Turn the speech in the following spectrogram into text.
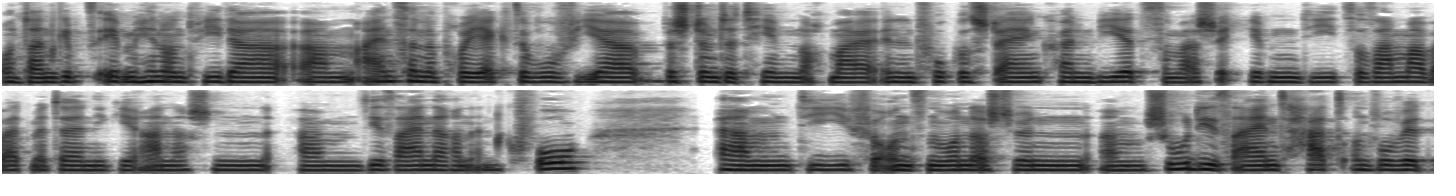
Und dann gibt's eben hin und wieder ähm, einzelne Projekte, wo wir bestimmte Themen nochmal in den Fokus stellen können, wie jetzt zum Beispiel eben die Zusammenarbeit mit der nigerianischen ähm, Designerin in Quo, ähm, die für uns einen wunderschönen ähm, Schuh designt hat und wo wir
